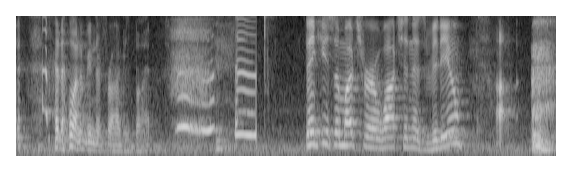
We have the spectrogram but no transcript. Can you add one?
I don't want to be in the frog's butt. Thank you so much for watching this video. Uh,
